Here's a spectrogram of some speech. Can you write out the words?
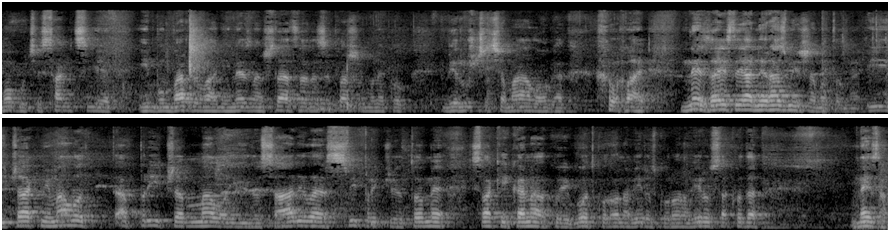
moguće sankcije i bombardovanje i ne znam šta, sad da se plašimo nekog viruščića maloga. ovaj, ne, zaista ja ne razmišljam o tome. I čak mi malo ta priča malo i dosadila, jer svi pričaju o tome, svaki kanal koji je god koronavirus, koronavirus, tako da ne znam,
